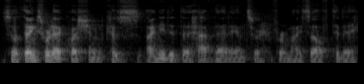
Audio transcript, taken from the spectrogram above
So thanks for that question because I needed to have that answer for myself today.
